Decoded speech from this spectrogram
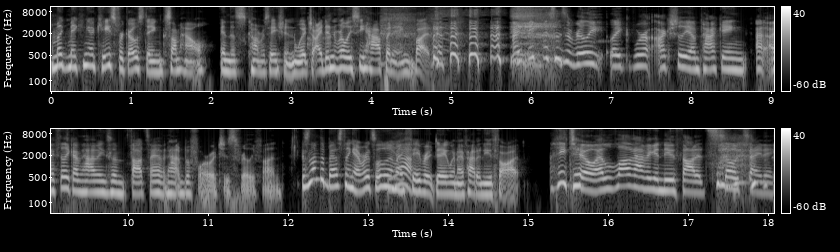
I'm like making a case for ghosting somehow in this conversation, which I didn't really see happening, but I think this is a really like we're actually unpacking. I, I feel like I'm having some thoughts I haven't had before, which is really fun. Isn't that the best thing ever? It's literally Yeah. my favorite day when I've had a new thought. Me too. I love having a new thought. It's so exciting.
